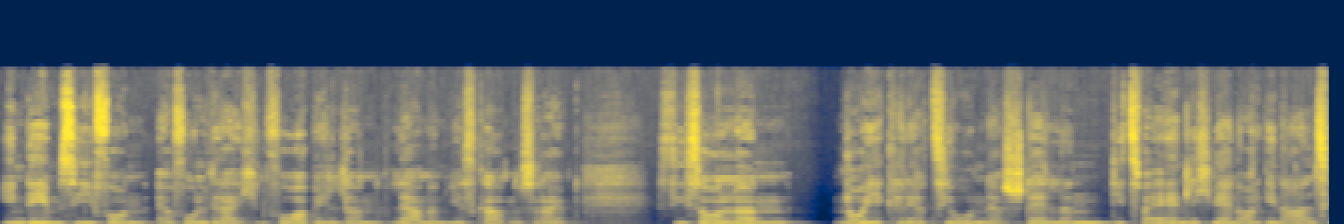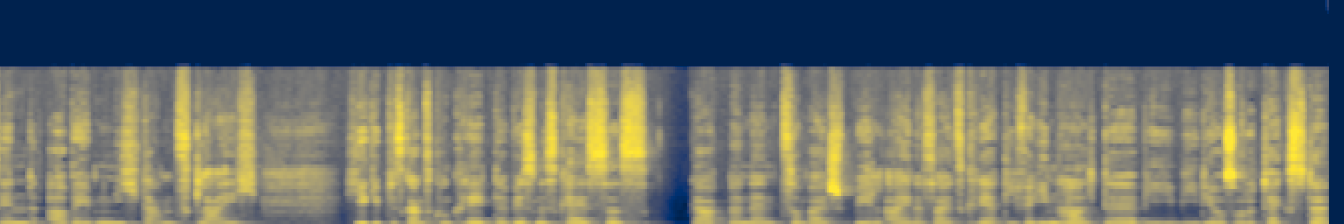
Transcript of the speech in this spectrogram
indem sie von erfolgreichen Vorbildern lernen, wie es Kartner schreibt. Sie sollen neue Kreationen erstellen, die zwar ähnlich wie ein Original sind, aber eben nicht ganz gleich. Hier gibt es ganz konkrete Business Cases. Gartner nennt zum Beispiel einerseits kreative Inhalte wie Videos oder Texte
